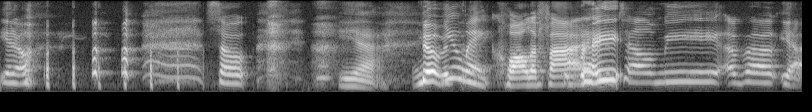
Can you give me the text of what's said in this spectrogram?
You know. so Yeah. No, you ain't qualified Right? to tell me about yeah.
